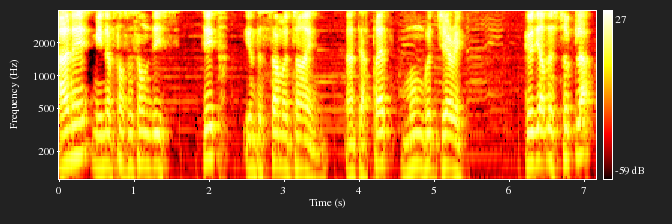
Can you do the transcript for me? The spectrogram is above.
Année 1970. Titre In the Summertime. Interprète Mungo Jerry. Que dire de ce truc-là?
